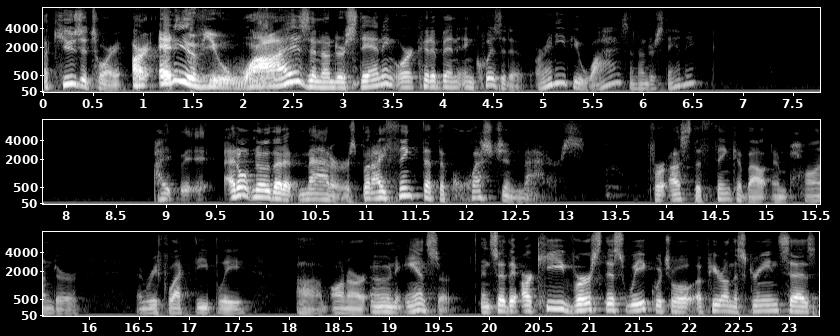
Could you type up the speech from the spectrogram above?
accusatory. Are any of you wise and understanding? Or it could have been inquisitive. Are any of you wise and understanding? I, I don't know that it matters, but I think that the question matters for us to think about and ponder and reflect deeply um, on our own answer. And so, the, our key verse this week, which will appear on the screen, says,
